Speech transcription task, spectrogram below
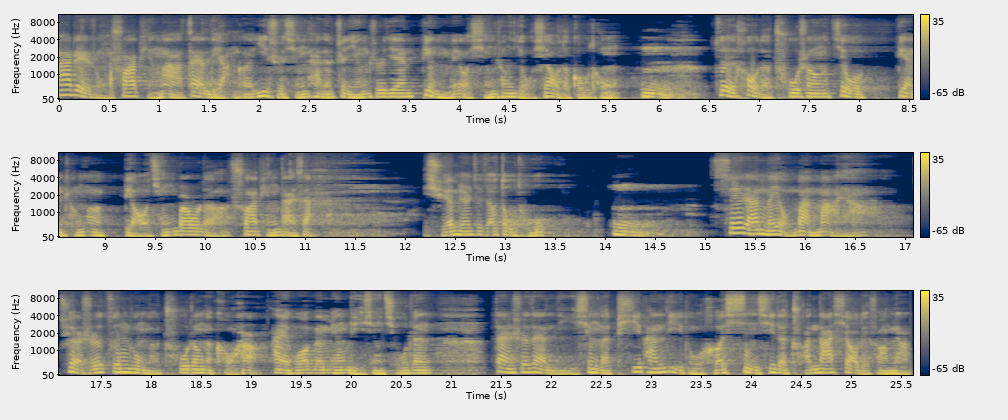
他这种刷屏啊，在两个意识形态的阵营之间，并没有形成有效的沟通。嗯最后的出生就变成了表情包的刷屏大赛，学名就叫斗图。嗯虽然没有谩骂呀，确实尊重了出征的口号“爱国、文明、理性、求真”，但是在理性的批判力度和信息的传达效率方面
